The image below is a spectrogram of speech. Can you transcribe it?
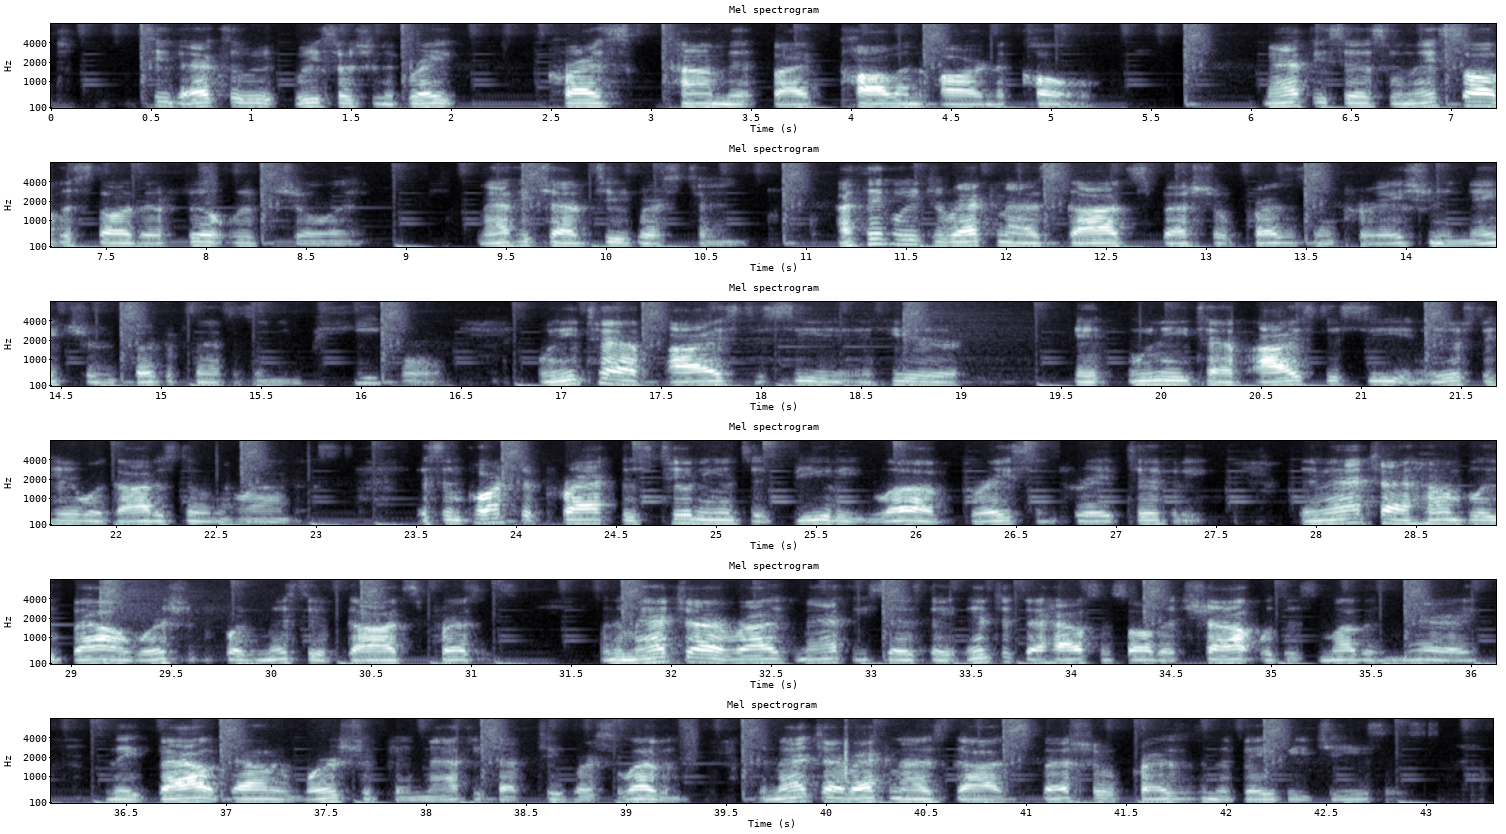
See the excellent research in the Great Christ Comet by Colin R. Nicholl. Matthew says, When they saw the star, they're filled with joy. Matthew chapter 2, verse 10. I think we need to recognize God's special presence in creation, in nature, in circumstances, and in people. We need to have eyes to see and hear. And we need to have eyes to see and ears to hear what God is doing around us. It's important to practice tuning into beauty, love, grace, and creativity. The Magi humbly bow and worship before the mystery of God's presence. When the Magi arrived, Matthew says they entered the house and saw the child with his mother Mary, and they bowed down and worshiped him. Matthew chapter 2, verse 11. The Magi recognized God's special presence in the baby Jesus.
